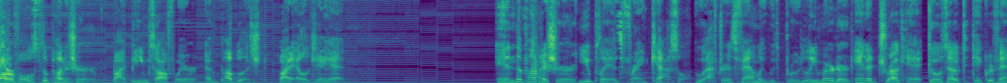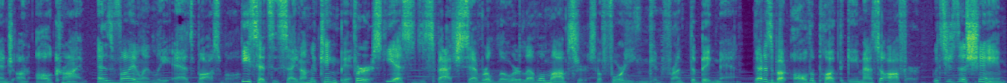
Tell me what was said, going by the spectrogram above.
Marvel's The Punisher by Beam Software and published by LJN. In The Punisher, you play as Frank Castle, who, after his family was brutally murdered in a drug hit, goes out to take revenge on all crime as violently as possible. He sets his sight on the Kingpin. First, he has to dispatch several lower level mobsters before he can confront the big man. That is about all the plot the game has to offer, which is a shame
